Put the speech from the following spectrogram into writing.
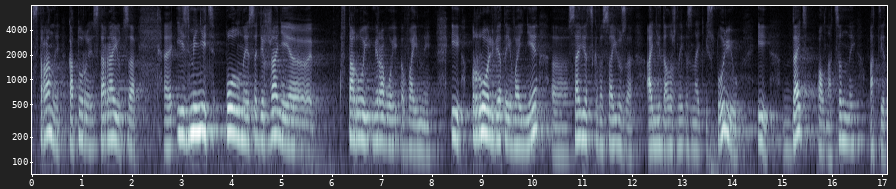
страны, которые стараются изменить полное содержание Второй мировой войны. И роль в этой войне э, Советского Союза, они должны знать историю и дать полноценный ответ.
